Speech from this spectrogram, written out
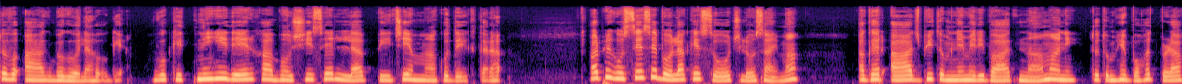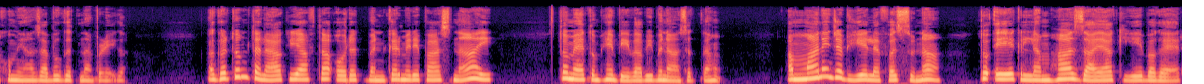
तो वो आग भगोला हो गया। वो कितनी ही देर खामोशी से लब पीछे अम्मा को देखता रहा और फिर गुस्से से बोला कि, सोच लो साइमा, अगर आज भी तुमने मेरी बात ना मानी तो तुम्हें बहुत बड़ा खुमियाजा भुगतना पड़ेगा। अगर तुम तलाक याफ्ता औरत बनकर मेरे पास ना आई तो मैं तुम्हें बेवा भी बना सकता हूँ। अम्मा ने जब ये लफज सुना तो एक लम्हा ज़ाया किए बगैर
